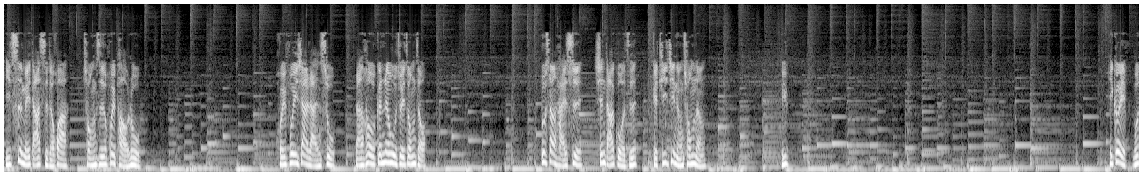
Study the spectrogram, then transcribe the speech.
一次没打死的话，虫子会跑路。回复一下燃素，然后跟任务追踪走。路上还是先打果子，给 T 技能充能。鱼，一个也不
